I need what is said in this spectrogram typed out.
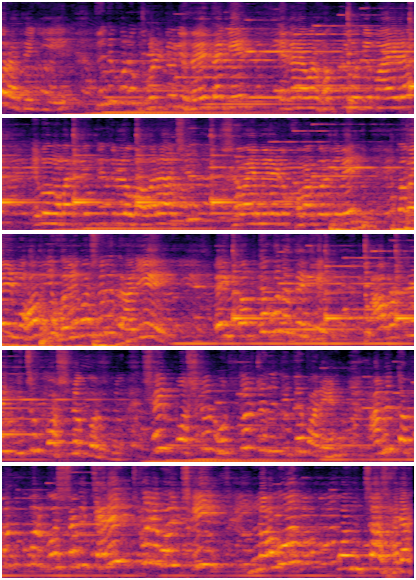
করাতে গিয়ে যদি কোনো ভুল টুটি হয়ে থাকে, এখানে আমার ভক্তিমতী মায়েরা এবং আমার নেতৃত্ব বাবারা আছে, সবাই মিলে একটু ক্ষমা করে দেবেন। তবে এই মহতি হরিবাসরে দাঁড়িয়ে এই তথ্যগুলো দেখে আপনাদের কিছু প্রশ্ন করব। সেই প্রশ্নের উত্তর যদি দিতে পারেন, আমি তপন কুমার গোস্বামী চ্যালেঞ্জ করে বলছি, নগদ পঞ্চাশ হাজার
